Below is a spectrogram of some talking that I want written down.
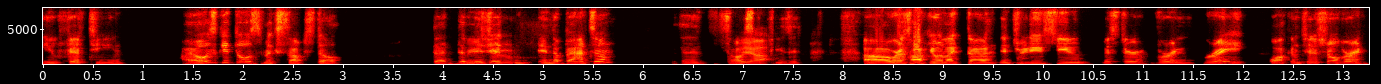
U15. I always get those mixed up still. The, the Me midget too. and the bantam. It's always Yeah. confusing. Uh, Res Hockey would like to introduce you, Mr. Vern Ray. Welcome to the show, Vern.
